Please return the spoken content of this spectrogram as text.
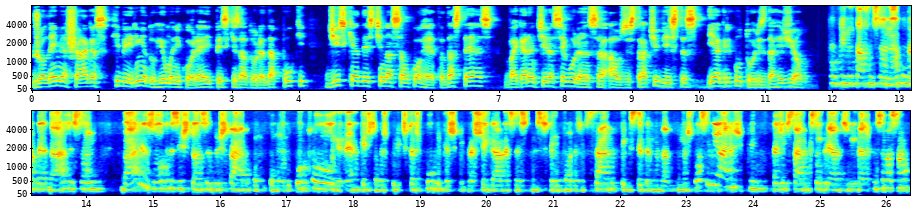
Jolêmia Chagas, ribeirinha do Rio Manicoré e pesquisadora da PUC, diz que a destinação correta das terras vai garantir a segurança aos extrativistas e agricultores da região. O que não está funcionando, na verdade, são várias outras instâncias do Estado, como o comando controle, né, a questão das políticas públicas, que para chegar nessas, nesses territórios a gente sabe que tem que ser demandado por mais força, e áreas que a gente sabe que são criadas unidades de conservação,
